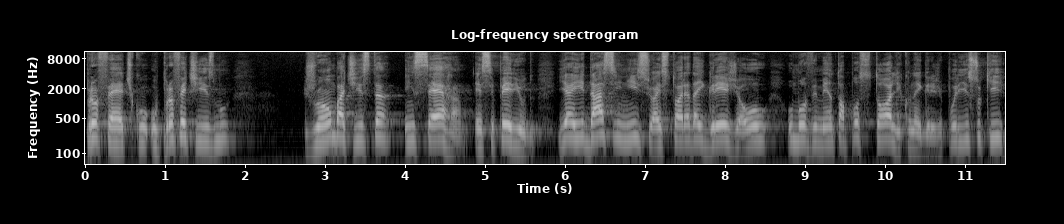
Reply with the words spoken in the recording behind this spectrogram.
profético, o profetismo, João Batista encerra esse período. E aí dá-se início à história da igreja, ou o movimento apostólico na igreja. Por isso que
